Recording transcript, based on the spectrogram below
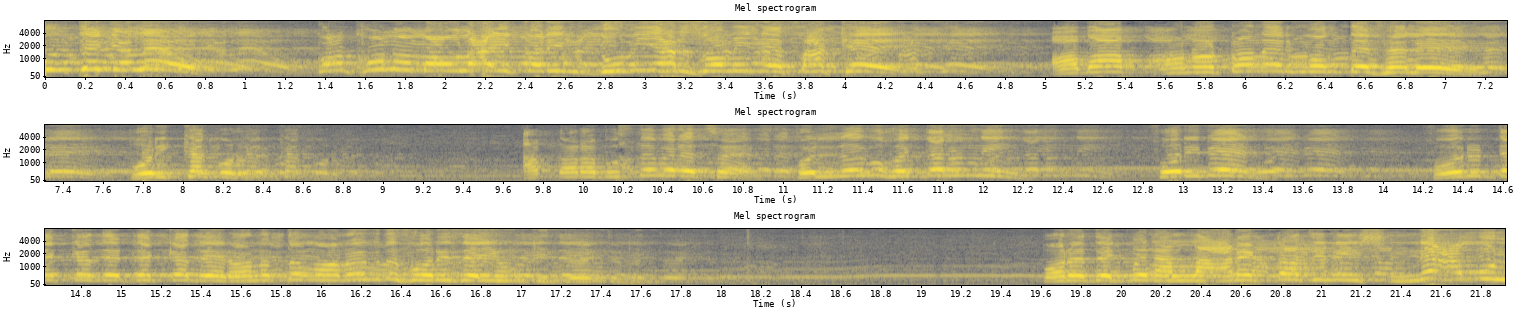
উল্টে গেলেও কখনো মৌলাই করিম দুনিয়ার জমিনে তাকে অভাব অনটনের মধ্যে ফেলে পরীক্ষা করবে আপনারা বুঝতে পেরেছেন? হইলেও হইতারুননি। ফরিবেন। ফরুর টেক্কা দে অনত মনে ফরি যাই কিন্তু পরে দেখবেন আল্লাহ আরেকটা জিনিস নেয়ামুল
